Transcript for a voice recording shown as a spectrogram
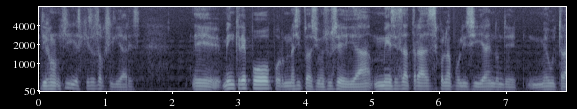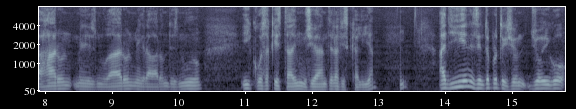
dijo, sí, es que esos auxiliares eh, me increpó por una situación sucedida meses atrás con la policía en donde me ultrajaron, me desnudaron, me grabaron desnudo y cosa que está denunciada ante la fiscalía. Allí en el centro de protección yo digo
